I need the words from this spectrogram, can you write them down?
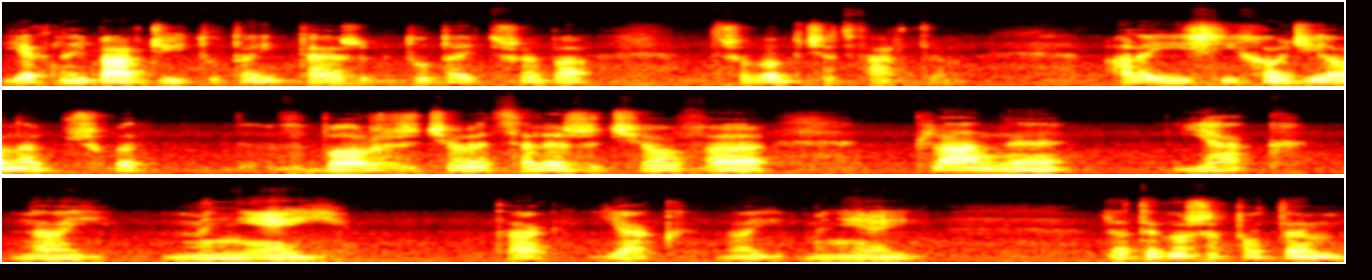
Jak najbardziej tutaj też, tutaj trzeba, trzeba być otwartym. Ale jeśli chodzi o na przykład wybory życiowe, cele życiowe, plany, jak najmniej, tak? Jak najmniej. Dlatego, że potem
